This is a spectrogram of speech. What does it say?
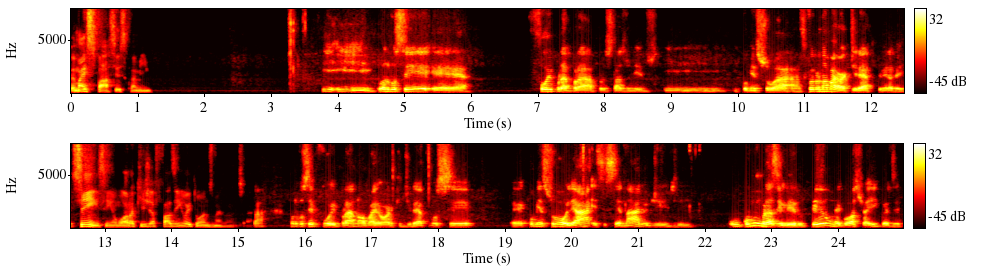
é mais fácil esse caminho. E, e quando você é, foi para os Estados Unidos e, e começou a, a, Você foi para Nova York direto, primeira vez? Sim, sim, eu moro aqui já fazem oito anos mais ou menos. É. Tá. Quando você foi para Nova York direto, você é, começou a olhar esse cenário de, de um, como um brasileiro ter um negócio aí, quer dizer,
